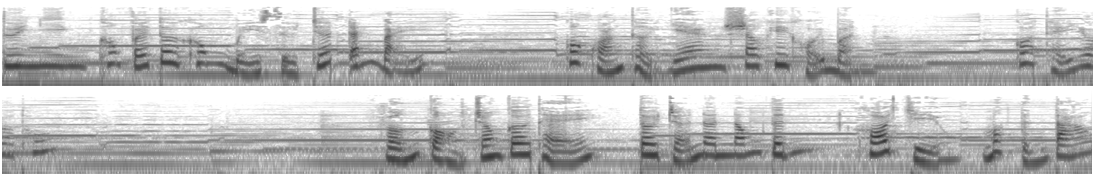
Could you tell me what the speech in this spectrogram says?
Tuy nhiên, không phải tôi không bị sự chết đánh bẫy. Có khoảng thời gian sau khi khỏi bệnh, có thể do thuốc. Vẫn còn trong cơ thể, tôi trở nên nóng tính, khó chịu, mất tỉnh táo,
